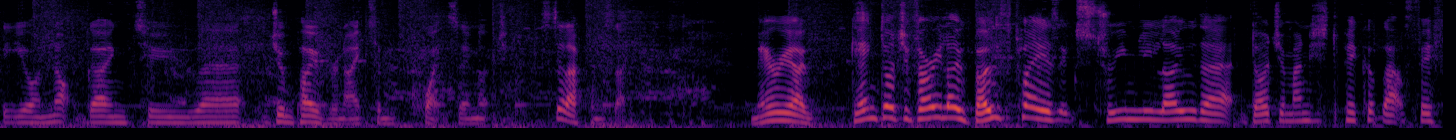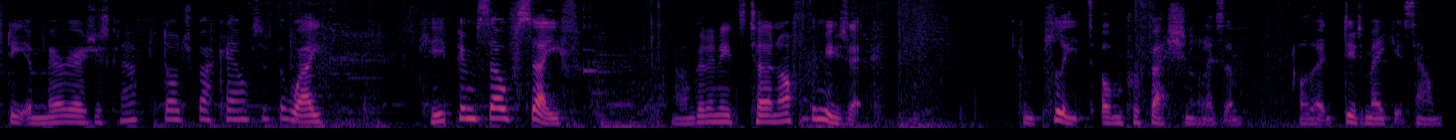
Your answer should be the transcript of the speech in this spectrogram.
that you're not going to uh, jump over an item quite so much. Still happens though. Mirio getting Dodger very low. Both players extremely low there. Dodger manages to pick up that 50 and Mirio's just going to have to dodge back out of the way. Keep himself safe. I'm going to need to turn off the music. Complete unprofessionalism. Although it did make it sound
